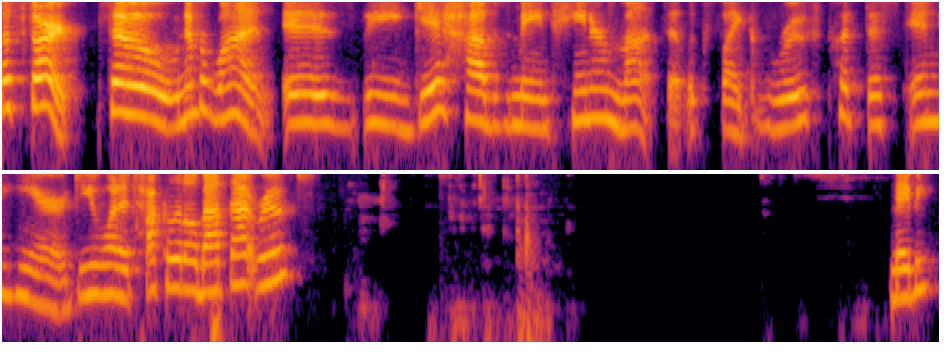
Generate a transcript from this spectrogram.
Let's start. So number one is the GitHub's maintainer month. It looks like Ruth put this in here. Do you want to talk a little about that, Ruth? Maybe?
